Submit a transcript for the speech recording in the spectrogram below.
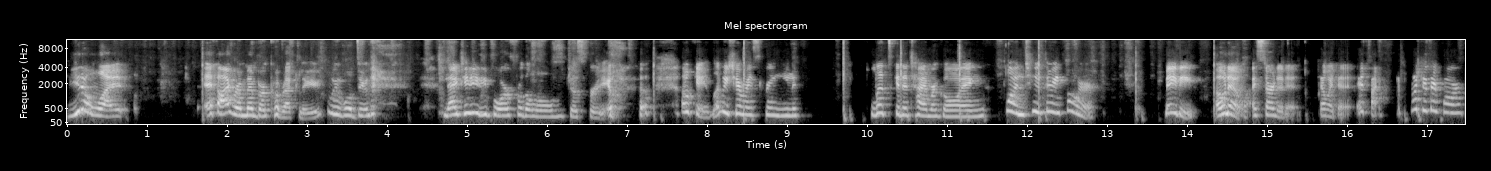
you know what? If I remember correctly, we will do that. 1984 for the lulz, just for you. okay, let me share my screen. Let's get a timer going. One, two, three, four. Maybe. Oh no, I started it. No, I did it. It's fine. One, two, three, four.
